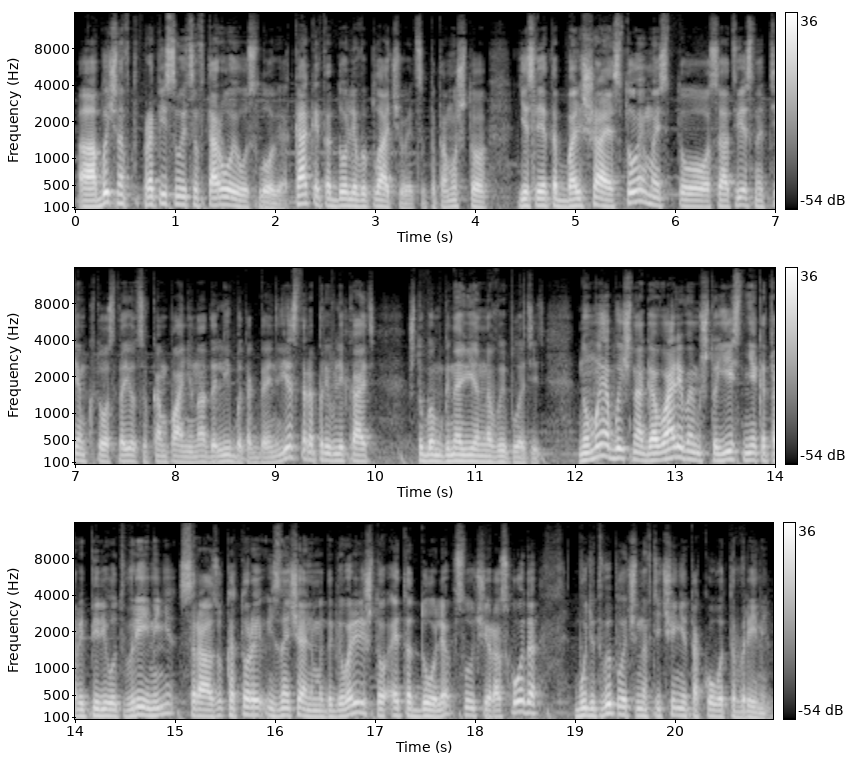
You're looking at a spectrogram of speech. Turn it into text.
А обычно прописывается второе условие, как эта доля выплачивается, потому что если это большая стоимость, то, соответственно, тем, кто остается в компании, надо либо тогда инвестора привлекать, чтобы мгновенно выплатить. Но мы обычно оговариваем, что есть некоторый период времени сразу, который изначально мы договорились, что эта доля в случае расхода будет выплачена в течение такого-то времени.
